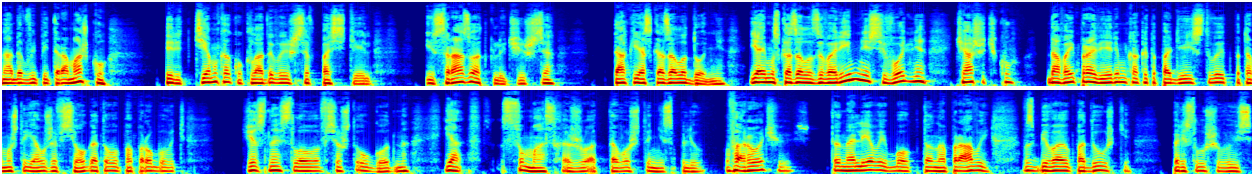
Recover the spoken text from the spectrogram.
«Надо выпить ромашку перед тем, как укладываешься в постель, и сразу отключишься. Так я сказала Донне. Я ему сказала, завари мне сегодня чашечку. Давай проверим, как это подействует, потому что я уже все готова попробовать. Честное слово, все что угодно. Я с ума схожу от того, что не сплю. Ворочаюсь. То на левый бок, то на правый. Взбиваю подушки. Прислушиваюсь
